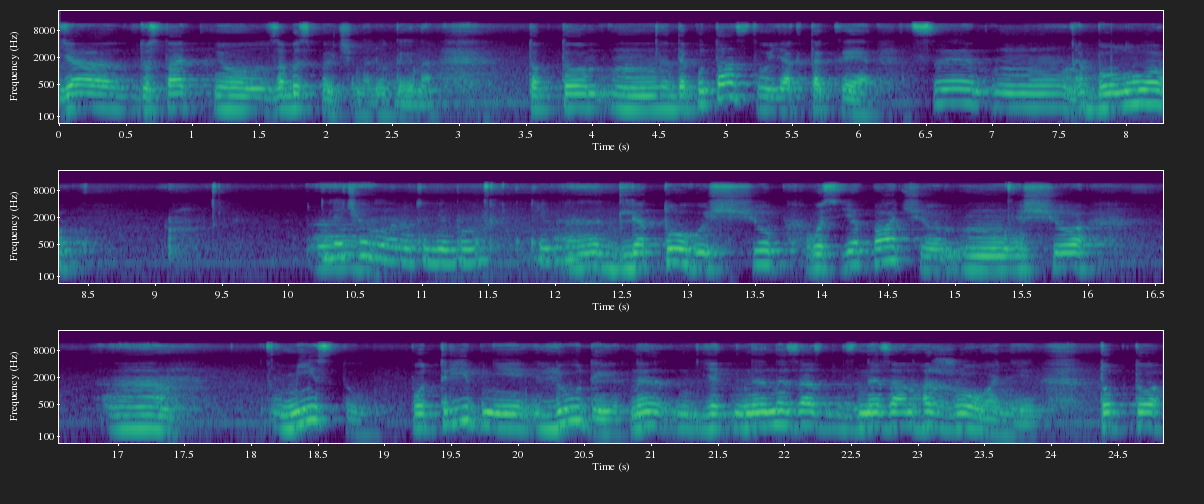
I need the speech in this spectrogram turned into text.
я достатньо забезпечена людина. Тобто депутатство як таке, це було. Е, Для чого воно тобі було потрібно? Е, Для того, щоб ось я бачу, що е, місту потрібні люди, не, не, не, за, не заангажовані, тобто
